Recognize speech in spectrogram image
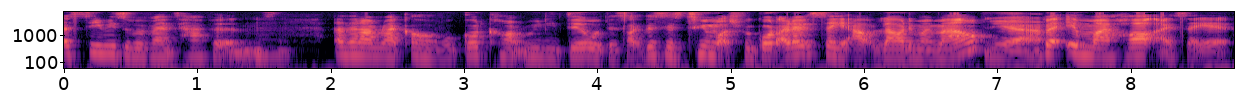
a series of events happens. Mm. And then I'm like, oh, well, God can't really deal with this. Like, this is too much for God. I don't say it out loud in my mouth. Yeah. But in my heart, I say it.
